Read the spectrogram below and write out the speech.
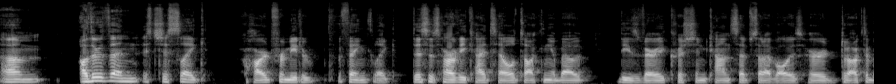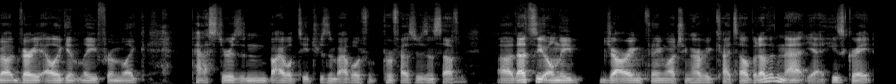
um, other than it's just like hard for me to think like this is Harvey Keitel talking about these very Christian concepts that I've always heard talked about very elegantly from like pastors and Bible teachers and Bible professors and stuff. Uh, that's the only jarring thing watching Harvey Keitel. But other than that, yeah, he's great.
